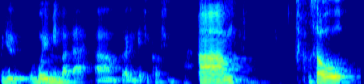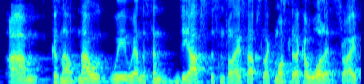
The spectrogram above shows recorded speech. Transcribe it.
you, what do you mean by that? Um, so I didn't get your question. Um, so because um, now now we, we understand the apps, the centralized apps, like mostly like a wallets, right?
